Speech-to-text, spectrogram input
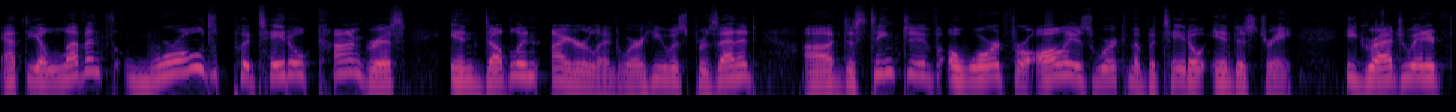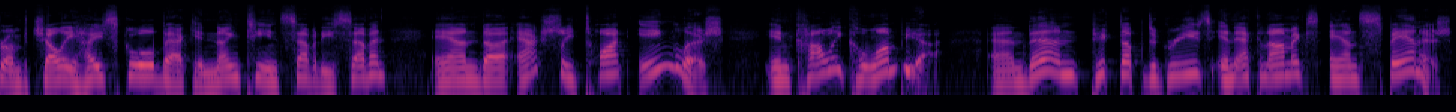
at the 11th World Potato Congress in Dublin, Ireland, where he was presented a distinctive award for all his work in the potato industry. He graduated from Pacelli High School back in 1977 and uh, actually taught English in Cali, Colombia and then picked up degrees in economics and Spanish.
